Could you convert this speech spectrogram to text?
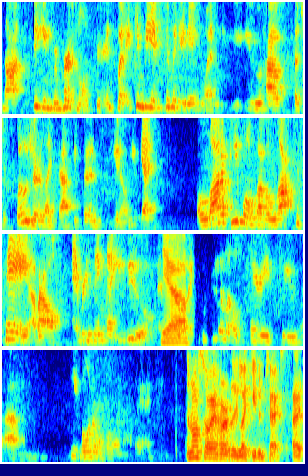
not speaking from personal experience but it can be intimidating when you, you have such exposure like that because you know you get a lot of people who have a lot to say about everything that you do and Yeah. so it can be a little scary to um, be vulnerable in that way i think And also, I hardly like even text. I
